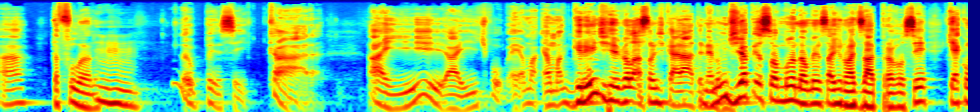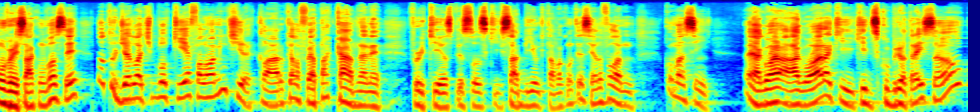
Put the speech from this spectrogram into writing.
a tá fulana. Uhum. Eu pensei, cara. Aí, aí, tipo, é uma, é uma grande revelação de caráter, né? Num dia a pessoa manda uma mensagem no WhatsApp pra você, quer conversar com você, no outro dia ela te bloqueia e fala uma mentira. Claro que ela foi atacada, né? Porque as pessoas que sabiam o que estava acontecendo falaram, como assim? É, agora agora que, que descobriu a traição,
